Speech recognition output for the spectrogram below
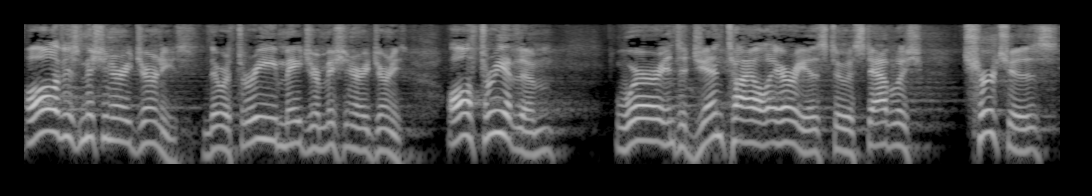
All of his missionary journeys, there were three major missionary journeys. All three of them were into Gentile areas to establish churches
